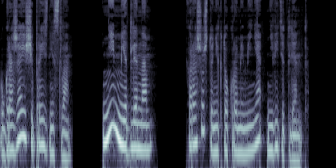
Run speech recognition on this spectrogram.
угрожающе произнесла. «Немедленно!» Хорошо, что никто, кроме меня, не видит лент.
